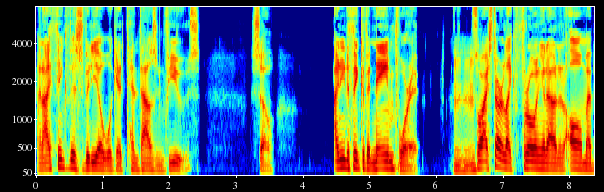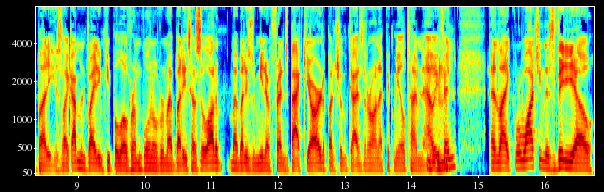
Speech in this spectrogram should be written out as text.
And I think this video will get 10,000 views. So I need to think of a name for it. Mhm. So I started like throwing it out at all my buddies. Like I'm inviting people over. I'm going over to my buddy's house. A lot of my buddies would meet in a friend's backyard. A bunch of the guys that are on Epic Mealtime now, Mhm. even, and like we're watching this video,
